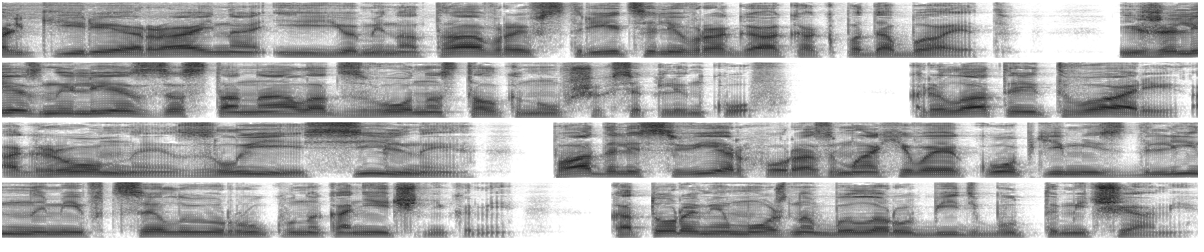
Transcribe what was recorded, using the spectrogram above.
Валькирия Райна и ее минотавры встретили врага как подобает. И железный лес застонал от звона столкнувшихся клинков. Крылатые твари, огромные, злые, сильные, падали сверху, размахивая копьями с длинными в целую руку наконечниками, которыми можно было рубить будто мечами.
